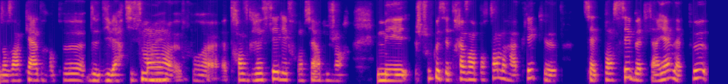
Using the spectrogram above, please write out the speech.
dans un cadre un peu de divertissement euh, pour euh, transgresser les frontières du genre. Mais je trouve que c'est très important de rappeler que cette pensée butlerienne, peut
